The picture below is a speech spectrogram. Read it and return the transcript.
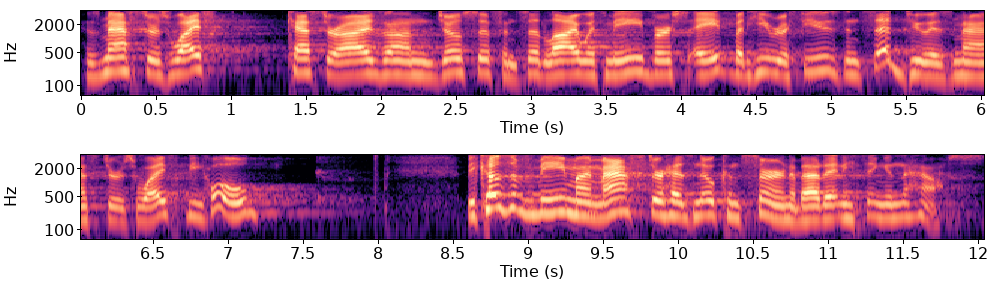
His master's wife cast her eyes on Joseph and said, Lie with me, verse 8. But he refused and said to his master's wife, Behold, because of me, my master has no concern about anything in the house.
